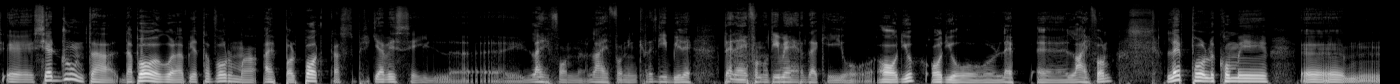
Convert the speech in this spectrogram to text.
Eh, si è aggiunta da poco la piattaforma Apple Podcast per chi avesse il, eh, l'iPhone, l'iPhone incredibile telefono di merda che io odio, odio eh, l'iPhone. L'Apple come, ehm,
